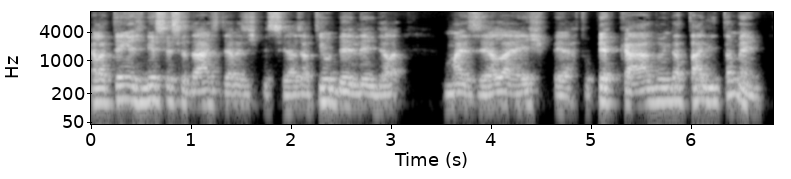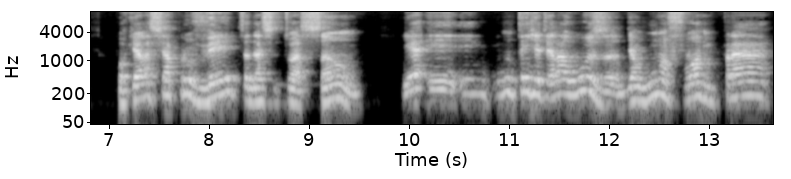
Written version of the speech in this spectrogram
ela tem as necessidades delas especiais, ela tem o delay dela, mas ela é esperta. O pecado ainda está ali também, porque ela se aproveita da situação e, e, e não tem jeito, ela usa de alguma forma para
